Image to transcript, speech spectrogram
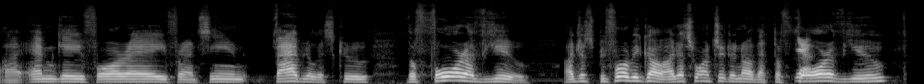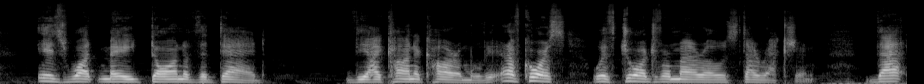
Uh, Emge, Foree, Francine, fabulous crew. The four of you. I just before we go, I just want you to know that the Yeah. four of you is what made Dawn of the Dead the iconic horror movie. And of course, with George Romero's direction. That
